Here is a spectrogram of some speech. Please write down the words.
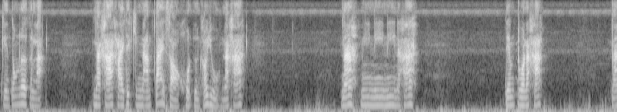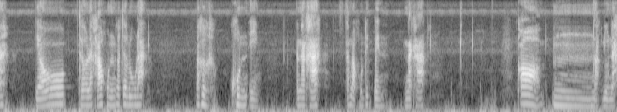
เกณฑ์ต้องเลิกกันละ นะคะ ใครที่กินน้ำใต้ศอกคนอื่นเขาอยู่นะคะ นะ นี่นี่นี่นะคะ เตรียมตัวนะคะ นะ เดี๋ยวเธอและเขาคุณก็จะรู้ละ ก็คือคุณเองนะคะสำหรับคนที่เป็นนะคะ ก็อืมหนักอยู่นะ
